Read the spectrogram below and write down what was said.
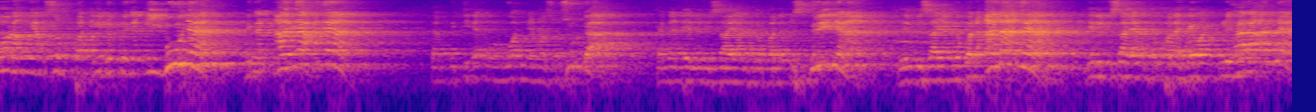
orang yang sempat hidup dengan ibunya dengan ayahnya tapi tidak membuatnya masuk surga. Karena dia lebih sayang kepada istrinya dia lebih sayang kepada anaknya dia lebih sayang kepada hewan peliharaannya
